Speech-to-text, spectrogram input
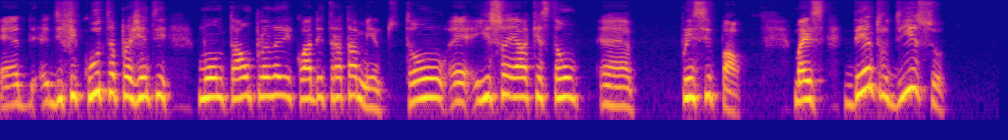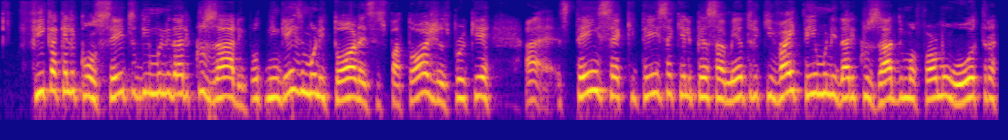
é, dificulta para a gente montar um plano adequado de tratamento. Então, é, isso é a questão é, principal. Mas, dentro disso, fica aquele conceito de imunidade cruzada. Então, ninguém monitora esses patógenos porque ah, tem-se tem aquele pensamento de que vai ter imunidade cruzada de uma forma ou outra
